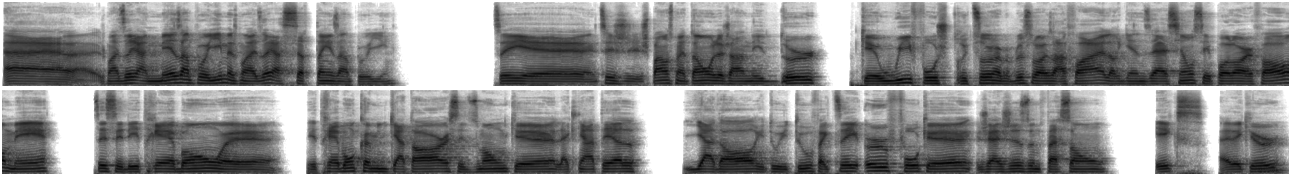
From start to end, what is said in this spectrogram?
à, je m'en dire à mes employés, mais je m'en dire à certains employés. Tu sais, euh, je pense, mettons, j'en ai deux que oui, il faut structurer un peu plus leurs affaires. L'organisation, c'est pas leur fort, mais c'est des très bons euh, des très bons communicateurs. C'est du monde que la clientèle y adore et tout et tout. Fait que tu sais, eux, faut que j'agisse d'une façon X avec eux. Mm.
